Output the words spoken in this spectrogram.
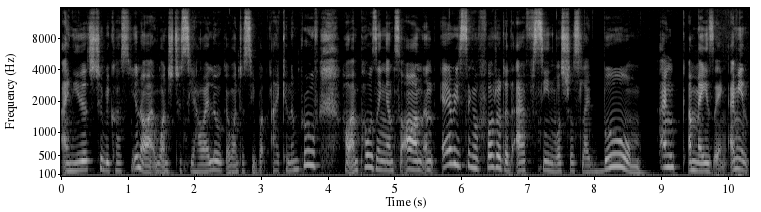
I needed to because, you know, I wanted to see how I look. I want to see what I can improve, how I'm posing, and so on. And every single photo that I've seen was just like, boom, and amazing. I mean,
